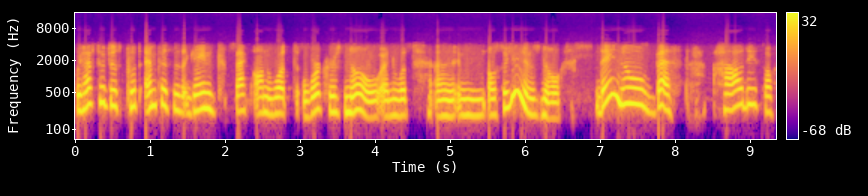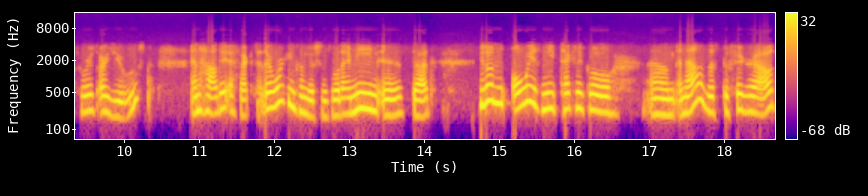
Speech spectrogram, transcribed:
we have to just put emphasis again back on what workers know and what uh, also unions know. They know best how these softwares are used and how they affect their working conditions. What I mean is that you don't always need technical um, analysis to figure out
